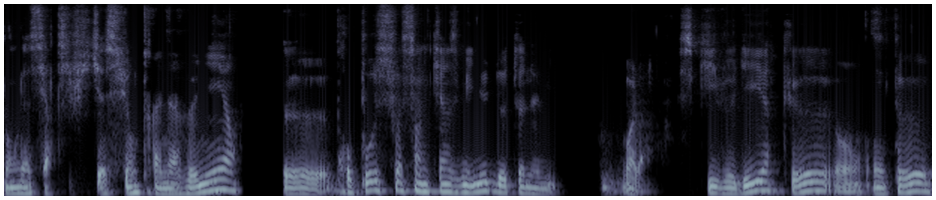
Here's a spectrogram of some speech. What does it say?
dont la certification traîne à venir euh, propose 75 minutes d'autonomie. Voilà, ce qui veut dire que on, peut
